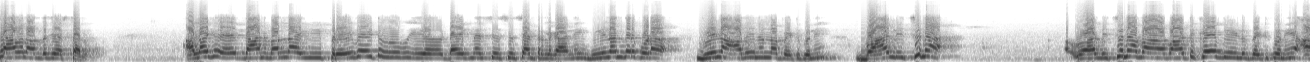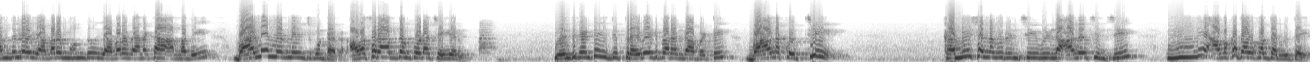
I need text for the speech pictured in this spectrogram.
సేవలు అందజేస్తారు. అలాగే దానివల్ల ఈ ప్రైవేటు డయాగ్నోసిస్ సెంటర్లు కానీ వీళ్ళందరూ కూడా వీళ్ళ ఆధీనంలో పెట్టుకుని వాళ్ళు ఇచ్చిన వాళ్ళు ఇచ్చిన వాటికే వీళ్ళు పెట్టుకుని అందులో ఎవరు ముందు ఎవరు వెనక అన్నది వాళ్ళే నిర్ణయించుకుంటారు. అవసరార్థం కూడా చెయ్యరు. ఎందుకంటే ఇది ప్రైవేట్ పరం కాబట్టి వాళ్ళకు వచ్చి కమిషన్ల గురించి వీళ్ళు ఆలోచించి ఇన్ని అవకతవకలు జరుగుతాయి.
